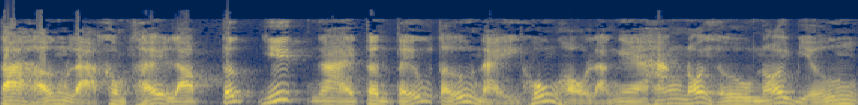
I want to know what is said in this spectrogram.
ta hận là không thể lập tức giết ngài tên tiểu tử này. Huống hồ là nghe hắn nói hưu, nói vượng.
